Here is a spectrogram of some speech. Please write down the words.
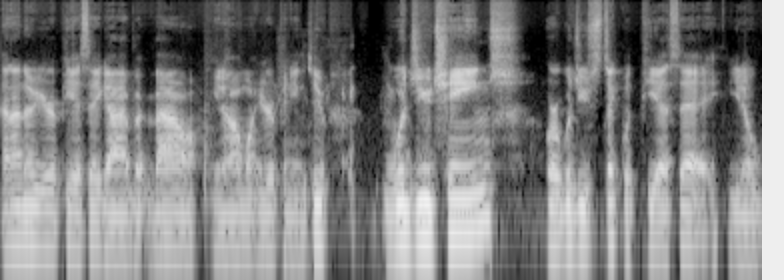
and I know you're a PSA guy, but Val, you know, I want your opinion too. Would you change or would you stick with PSA? You know,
